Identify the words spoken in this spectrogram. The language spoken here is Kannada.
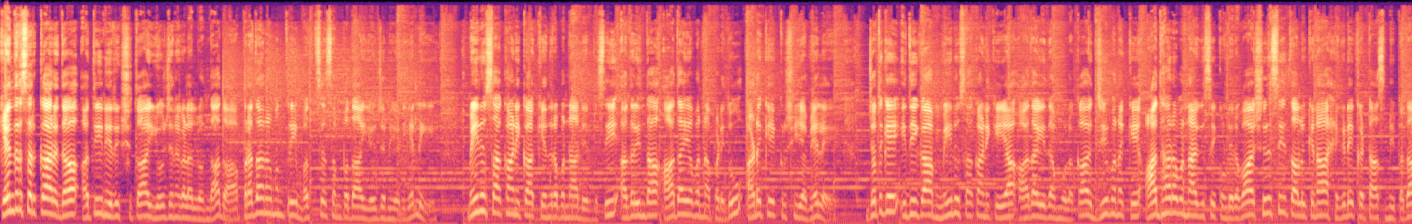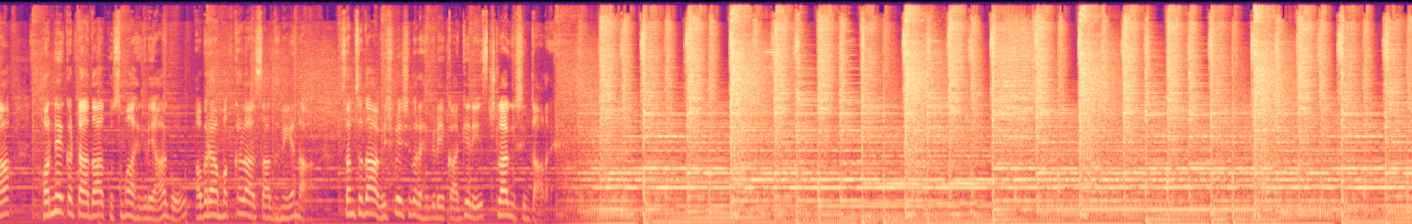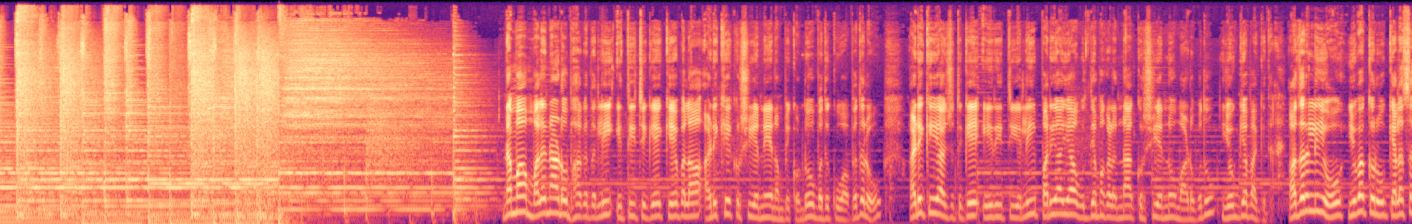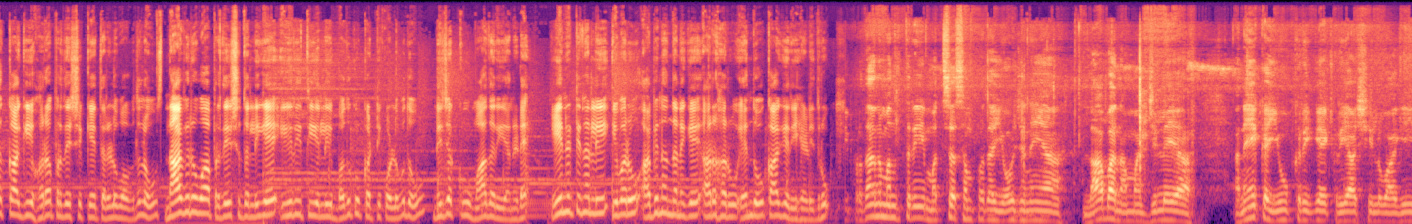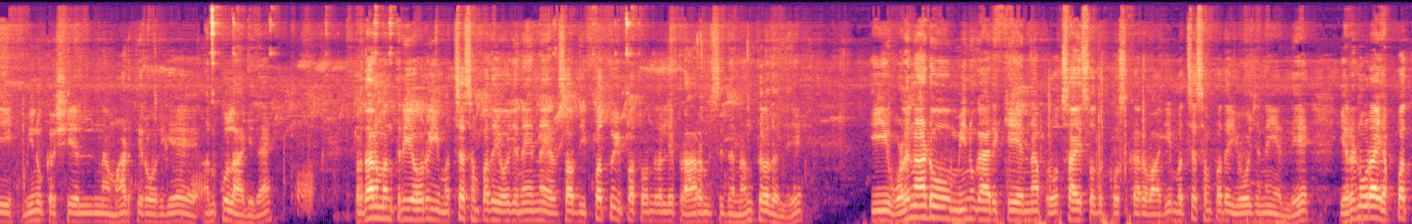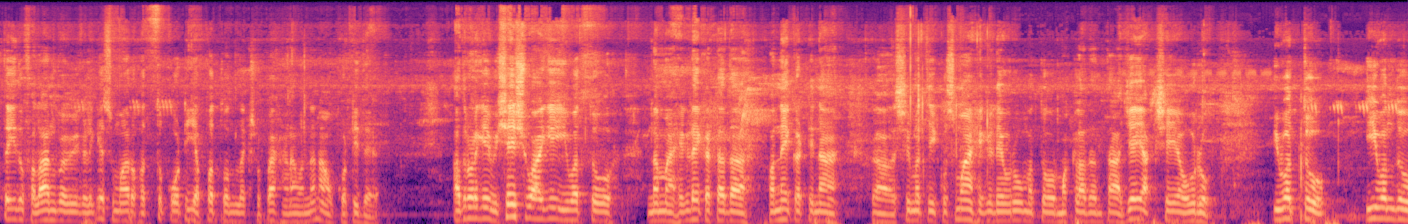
ಕೇಂದ್ರ ಸರ್ಕಾರದ ಅತಿ ನಿರೀಕ್ಷಿತ ಯೋಜನೆಗಳಲ್ಲೊಂದಾದ ಪ್ರಧಾನಮಂತ್ರಿ ಮತ್ಸ್ಯ ಸಂಪದ ಯೋಜನೆಯಡಿಯಲ್ಲಿ ಮೀನು ಸಾಕಾಣಿಕಾ ಕೇಂದ್ರವನ್ನು ನಿರ್ಮಿಸಿ ಅದರಿಂದ ಆದಾಯವನ್ನು ಪಡೆದು ಅಡಕೆ ಕೃಷಿಯ ಮೇಲೆ, ಜೊತೆಗೆ ಇದೀಗ ಮೀನು ಸಾಕಾಣಿಕೆಯ ಆದಾಯದ ಮೂಲಕ ಜೀವನಕ್ಕೆ ಆಧಾರವನ್ನಾಗಿಸಿಕೊಂಡಿರುವ ಶಿರಸಿ ತಾಲೂಕಿನ ಹೆಗಡೆಕಟ್ಟ ಸಮೀಪದ ಹೊನ್ನೆಕಟ್ಟಾದ ಕುಸುಮ ಹೆಗಡೆ ಹಾಗೂ ಅವರ ಮಕ್ಕಳ ಸಾಧನೆಯನ್ನ ಸಂಸದ ವಿಶ್ವೇಶ್ವರ ಹೆಗಡೆ ಕಾಗೇರಿ ಶ್ಲಾಘಿಸಿದ್ದಾರೆ. ನಮ್ಮ ಮಲೆನಾಡು ಭಾಗದಲ್ಲಿ ಇತ್ತೀಚೆಗೆ ಕೇವಲ ಅಡಿಕೆ ಕೃಷಿಯನ್ನೇ ನಂಬಿಕೊಂಡು ಬದುಕುವ ಬದಲು ಅಡಿಕೆಯ ಜೊತೆಗೆ ಈ ರೀತಿಯಲ್ಲಿ ಪರ್ಯಾಯ ಉದ್ಯಮಗಳನ್ನು ಕೃಷಿಯನ್ನು ಮಾಡುವುದು ಯೋಗ್ಯವಾಗಿದೆ. ಅದರಲ್ಲಿಯೂ ಯುವಕರು ಕೆಲಸಕ್ಕಾಗಿ ಹೊರ ಪ್ರದೇಶಕ್ಕೆ ತೆರಳುವ ಬದಲು ನಾವಿರುವ ಪ್ರದೇಶದಲ್ಲಿಯೇ ಈ ರೀತಿಯಲ್ಲಿ ಬದುಕು ಕಟ್ಟಿಕೊಳ್ಳುವುದು ನಿಜಕ್ಕೂ ಮಾದರಿಯ ನಡೆ. ಈ ನಿಟ್ಟಿನಲ್ಲಿ ಇವರು ಅಭಿನಂದನೆಗೆ ಅರ್ಹರು ಎಂದು ಕಾಗೇರಿ ಹೇಳಿದರು. ಪ್ರಧಾನಮಂತ್ರಿ ಮತ್ಸ್ಯ ಸಂಪದ ಯೋಜನೆಯ ಲಾಭ ನಮ್ಮ ಜಿಲ್ಲೆಯ ಅನೇಕ ಯುವಕರಿಗೆ ಕ್ರಿಯಾಶೀಲವಾಗಿ ಮೀನು ಕೃಷಿಯನ್ನ ಮಾಡ್ತಿರೋರಿಗೆ ಅನುಕೂಲ ಆಗಿದೆ. ಪ್ರಧಾನಮಂತ್ರಿಯವರು ಈ ಮತ್ಸ್ಯ ಸಂಪದ ಯೋಜನೆಯನ್ನು ಎರಡು ಸಾವಿರದ ಇಪ್ಪತ್ತು, ಇಪ್ಪತ್ತೊಂದರಲ್ಲಿ ಪ್ರಾರಂಭಿಸಿದ ನಂತರದಲ್ಲಿ ಈ ಒಳನಾಡು ಮೀನುಗಾರಿಕೆಯನ್ನು ಪ್ರೋತ್ಸಾಹಿಸೋದಕ್ಕೋಸ್ಕರವಾಗಿ ಮತ್ಸ್ಯ ಸಂಪದ ಯೋಜನೆಯಲ್ಲಿ ಎರಡುನೂರ ಎಪ್ಪತ್ತೈದು ಫಲಾನುಭವಿಗಳಿಗೆ ಸುಮಾರು ಹತ್ತು ಕೋಟಿ ಎಪ್ಪತ್ತೊಂದು ಲಕ್ಷ ರೂಪಾಯಿ ಹಣವನ್ನು ನಾವು ಕೊಟ್ಟಿದ್ದೇವೆ. ಅದರೊಳಗೆ ವಿಶೇಷವಾಗಿ ಇವತ್ತು ನಮ್ಮ ಹೆಗಡೆ ಕಟ್ಟದ ಹೊನ್ನೆಕಟ್ಟಿನ ಶ್ರೀಮತಿ ಕುಸುಮಾ ಹೆಗಡೆಯವರು ಮತ್ತು ಅವ್ರ ಮಕ್ಕಳಾದಂಥ ಅಜಯ್ ಅಕ್ಷಯ್ ಅವರು ಇವತ್ತು ಈ ಒಂದು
